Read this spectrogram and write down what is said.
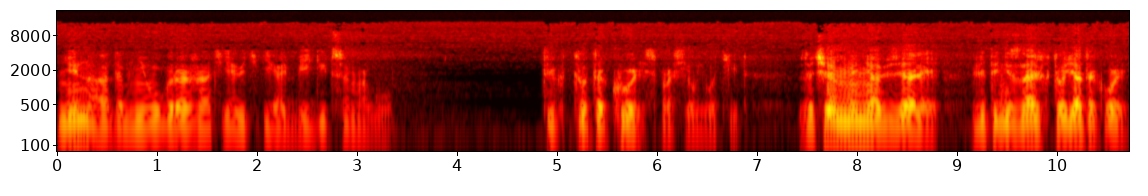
«Не надо мне угрожать, я ведь и обидеться могу». «Ты кто такой?» — спросил его Тит. «Зачем меня взяли? Или ты не знаешь, кто я такой?»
